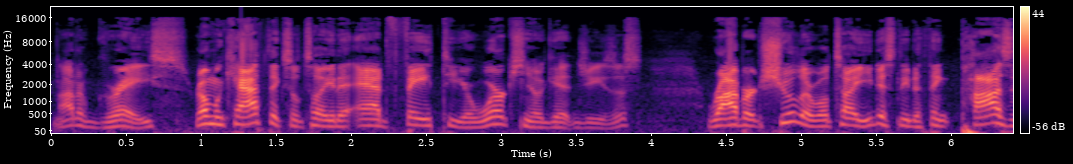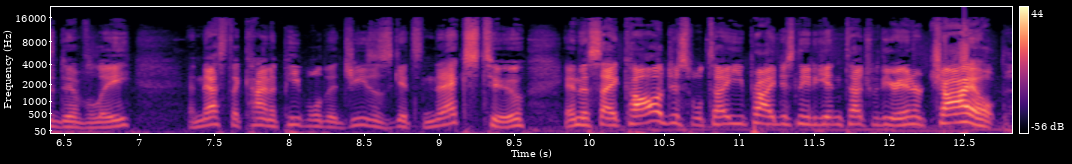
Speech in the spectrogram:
not of grace. Roman Catholics will tell you to add faith to your works and you'll get Jesus. Robert Schuller will tell you you just need to think positively, and that's the kind of people that Jesus gets next to. And the psychologist will tell you you probably just need to get in touch with your inner child.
